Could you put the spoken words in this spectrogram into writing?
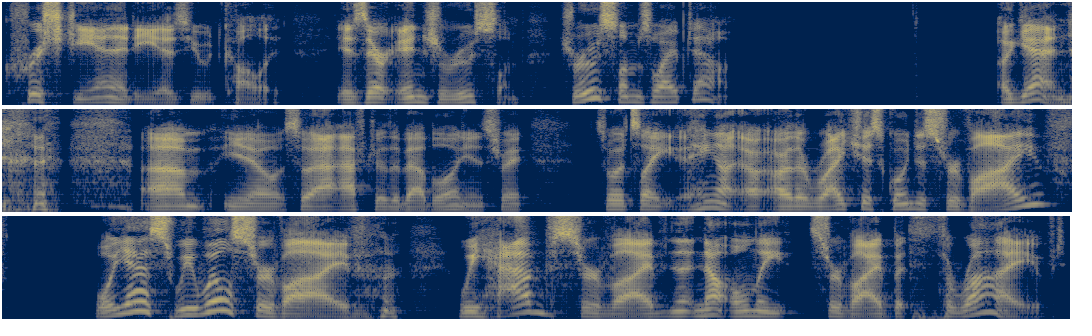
Christianity, as you would call it, is there in Jerusalem. Jerusalem's wiped out. Again, um, you know, so after the Babylonians, right? So it's like, hang on, are, are the righteous going to survive? Well, yes, we will survive. we have survived, not only survived, but thrived.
